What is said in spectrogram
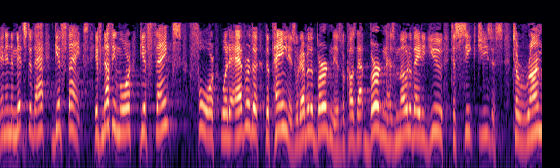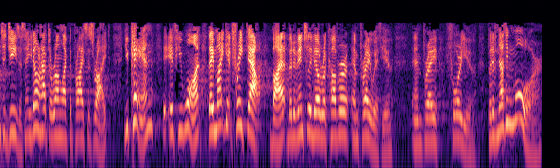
And in the midst of that, give thanks. If nothing more, give thanks for whatever the, the pain is, whatever the burden is, because that burden has motivated you to seek Jesus, to run to Jesus. Now, you don't have to run like the price is right. You can, if you want. They might get freaked out by it, but eventually they'll recover and pray with you and pray for you. But if nothing more,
